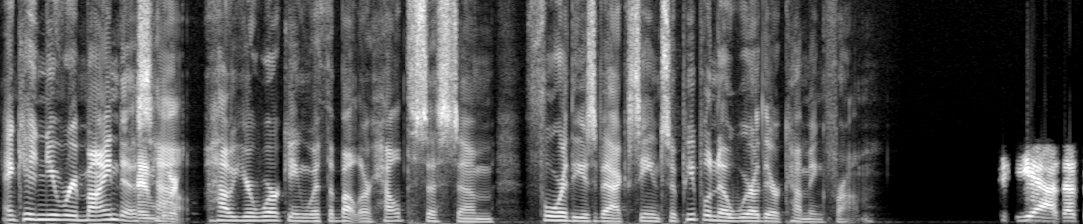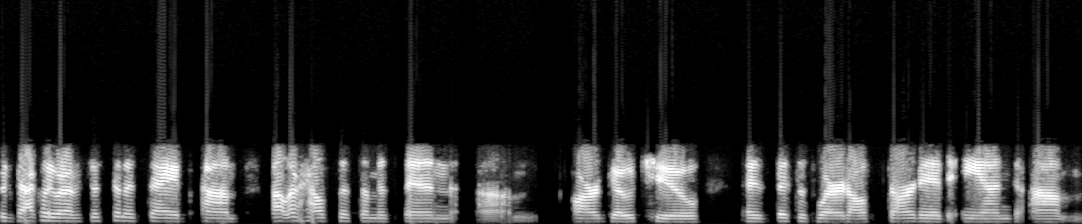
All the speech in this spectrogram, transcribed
And can you remind us how, how you're working with the Butler Health System for these vaccines so people know where they're coming from? Yeah, that's exactly what I was just going to say. Um, Butler Health System has been um, our go-to. As this is where it all started, and um,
